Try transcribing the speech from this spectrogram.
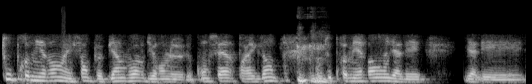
tout premier rang, et ça on peut bien le voir durant le, le concert par exemple, au tout premier rang, il y a les, il y a les,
